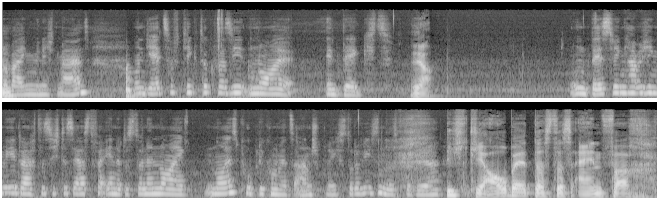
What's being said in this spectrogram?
aber war irgendwie nicht meins. Und jetzt auf TikTok quasi neu entdeckt. ja. Und deswegen habe ich irgendwie gedacht, dass sich das erst verändert, dass du ein neu, neues Publikum jetzt ansprichst. Oder wie ist denn das bei dir? Ich glaube, dass das einfach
